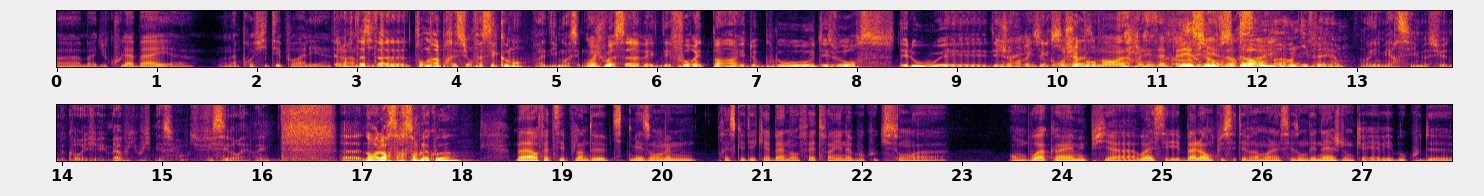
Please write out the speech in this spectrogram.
euh, bah, du coup, là-bas, et euh, on a profité pour aller. Faire Alors, un t'as- petit tour. ton impression, enfin, c'est comment? Enfin, Dis-moi. c'est- Moi, je vois ça avec des forêts de pins et de bouleaux, des ours, des loups et des gens Ah, avec des ours, gros chapeaux. heureusement, on les appelle Les ours ouais. dorment en hiver. Oui, merci, monsieur, de me corriger. Bah oui, oui, bien sûr. Oui, c'est vrai. oui. Euh, non, alors, ça ressemble à quoi? Bah, en fait, c'est plein de petites maisons, même presque des cabanes en fait. Enfin, il y en a beaucoup qui sont euh, en bois quand même. Et puis, euh, ouais, c'est bah là en plus c'était vraiment la saison des neiges, donc euh, il y avait beaucoup de,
